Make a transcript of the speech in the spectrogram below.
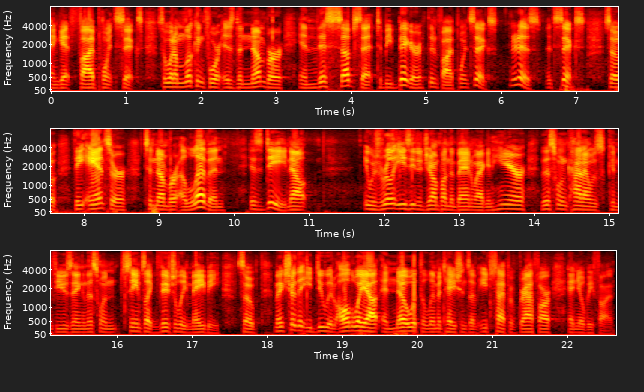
and get 5.6. So what I'm looking for is the number in this subset to be bigger than 5.6. And it is. It's 6. So the answer to number 11 is D. Now, it was really easy to jump on the bandwagon here. This one kind of was confusing, this one seems like visually maybe. So make sure that you do it all the way out and know what the limitations of each type of graph are, and you'll be fine.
